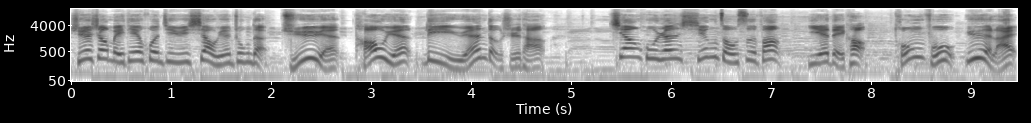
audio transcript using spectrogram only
学生每天混迹于校园中的菊园、桃园、荔园等食堂，江湖人行走四方也得靠同福、悦来、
